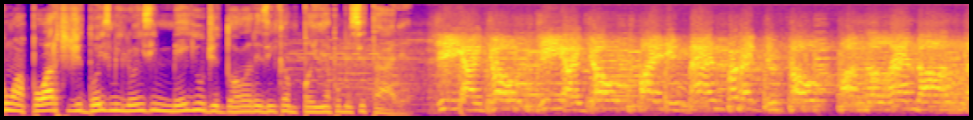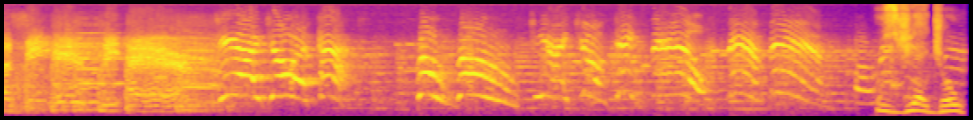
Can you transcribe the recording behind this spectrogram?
com um aporte de 2 milhões e meio de dólares em campanha publicitária. G.I. Joe, G.I. Joe, fighting man from head to toe, on the land, on the sea, in the air. G.I. Joe attack! Boom, boom! G.I. Joe, take Bam, bam! Os G.I. Joe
